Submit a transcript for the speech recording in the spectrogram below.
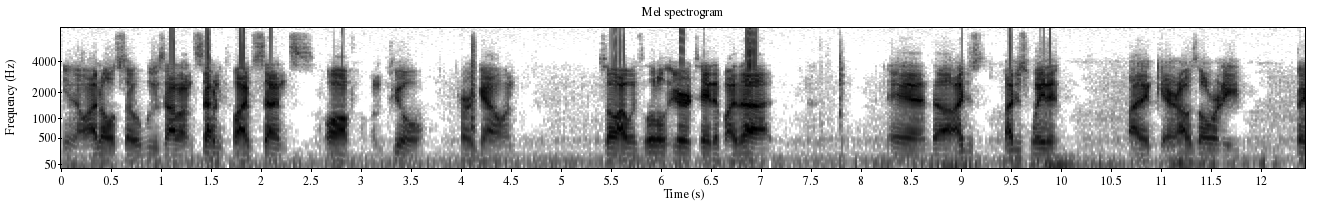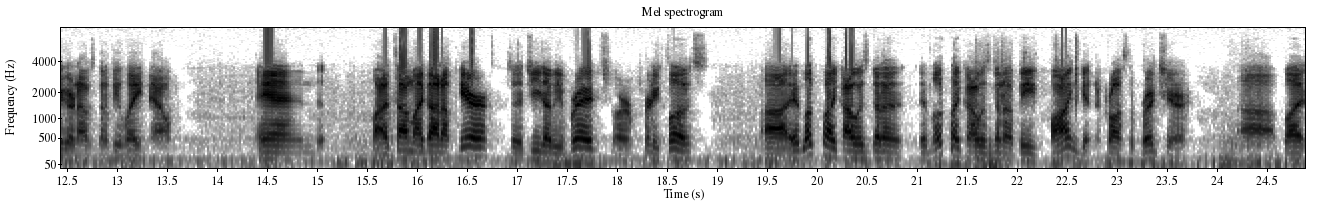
you know, I'd also lose out on 75 cents off on fuel per gallon. So I was a little irritated by that, and uh, I just I just waited. I didn't care. I was already figuring I was going to be late now, and by the time I got up here to the GW Bridge, or pretty close, uh, it looked like I was gonna. It looked like I was gonna be fine getting across the bridge here, uh, but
